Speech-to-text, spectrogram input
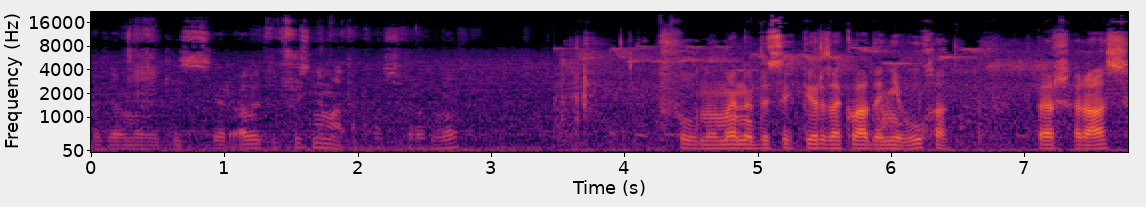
казав, може якийсь сир. Але тут щось нема такого сиру, ні? Фу, ну в мене до сих пір закладені вуха. Перший раз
